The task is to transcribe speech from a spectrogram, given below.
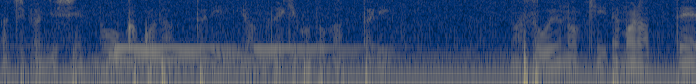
まあ、自分自身の過去だったりいろんな出来事があったり、まあ、そういうのを聞いてもらって、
